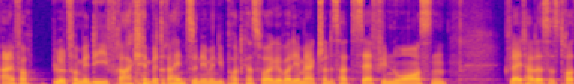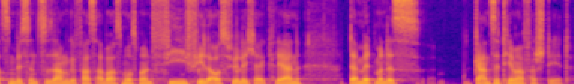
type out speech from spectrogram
einfach blöd von mir, die Frage mit reinzunehmen in die Podcast-Folge, weil ihr merkt schon, das hat sehr viele Nuancen. Vielleicht hat es es trotzdem ein bisschen zusammengefasst, aber das muss man viel, viel ausführlicher erklären, damit man das ganze Thema versteht.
